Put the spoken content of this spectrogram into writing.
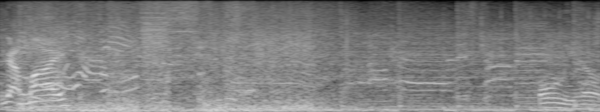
We got Mai. Holy hell.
